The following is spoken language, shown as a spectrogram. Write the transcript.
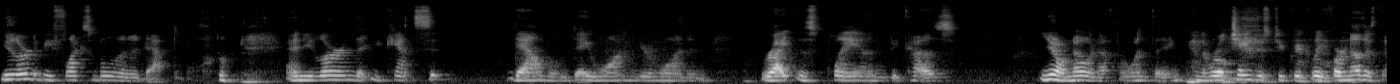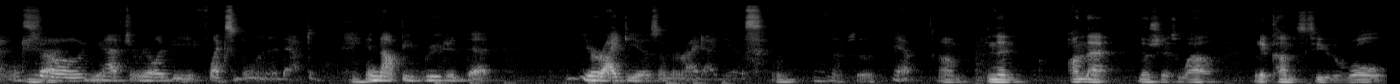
you learn to be flexible and adaptable. and you learn that you can't sit down on day one, year one, and write this plan because you don't know enough for one thing, and the world changes too quickly for another thing. So you have to really be flexible and adaptable and not be rooted that your ideas are the right ideas. Absolutely. Yep. Um, and then on that notion as well, when it comes to the role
